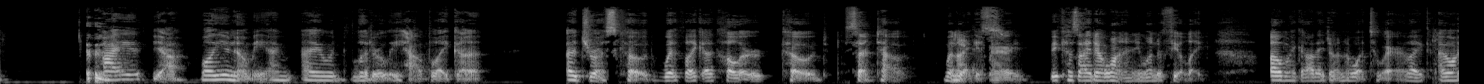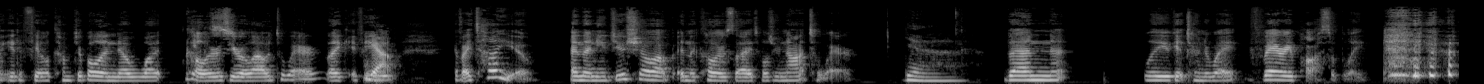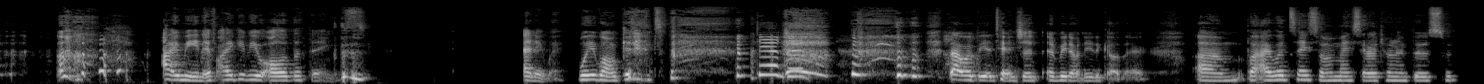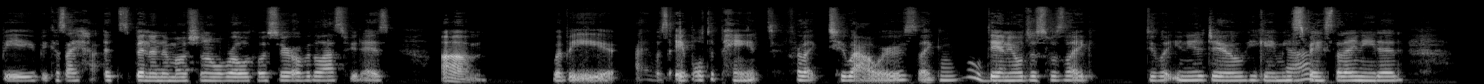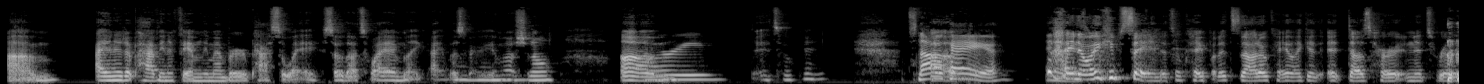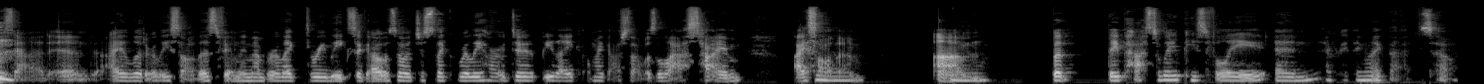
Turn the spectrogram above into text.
I yeah. Well, you know me. I'm I would literally have like a a dress code with like a color code sent out when I get married because I don't want anyone to feel like, oh my god, I don't know what to wear. Like I want you to feel comfortable and know what colors Yes. you're allowed to wear. Like if you Yeah. if I tell you and then you do show up in the colors that I told you not to wear, Yeah. then will you get turned away? Very possibly. I mean, if I give you all of the things. Anyway, we won't get into that. Tangent. that would be a tangent, and we don't need to go there. Um, but I would say some of my serotonin boosts would be because I ha- it's been an emotional roller coaster over the last few days. Um, would be I was able to paint for like two hours. Like Ooh. Daniel just was like, do what you need to do. He gave me Yeah. space that I needed. Um, I ended up having a family member pass away. So that's why I'm like, I was very Mm. emotional. Um, Sorry. it's okay. It's not um, okay. I know I keep saying it's okay, but it's not okay. Like it, it does hurt and it's really sad. And I literally saw this family member like three weeks ago. So it's just like really hard to be like, oh my gosh, that was the last time I saw Mm. them. Um, Mm. but they passed away peacefully and everything like that. So,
